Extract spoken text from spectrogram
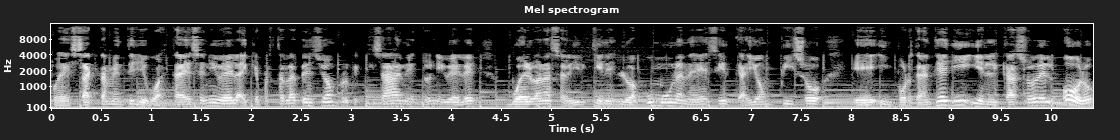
pues exactamente llegó hasta ese nivel. Hay que prestarle atención porque quizás en estos niveles vuelvan a salir quienes lo acumulan, es decir, que haya un piso eh, importante allí. Y en el caso del oro,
